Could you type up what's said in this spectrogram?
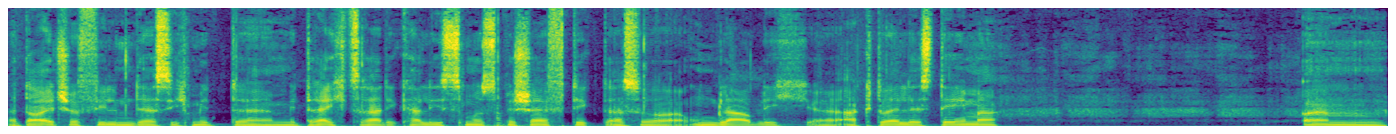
ein deutscher Film, der sich mit, äh, mit Rechtsradikalismus beschäftigt, also ein unglaublich äh, aktuelles Thema. Ähm,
